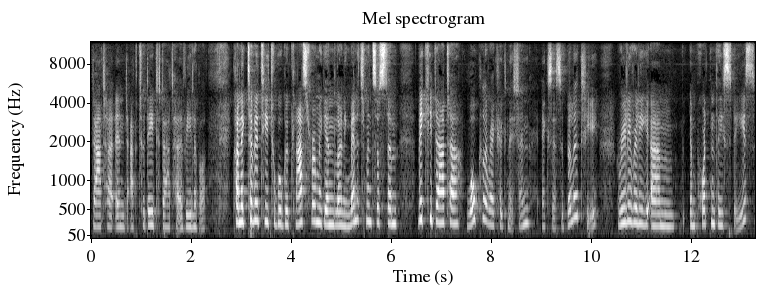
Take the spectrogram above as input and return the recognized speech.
data, and up-to-date data available. Connectivity to Google Classroom, again, learning management system, Wikidata, vocal recognition, accessibility, really, really um, important these days.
